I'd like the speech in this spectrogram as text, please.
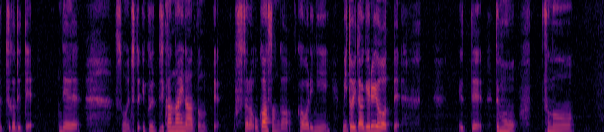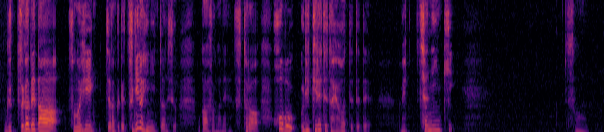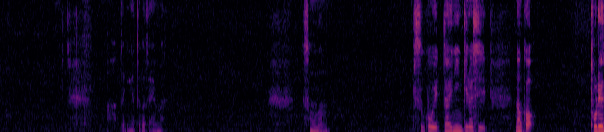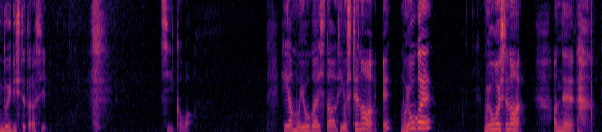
グッズが出てでそうちょっと行く時間ないなと思って。そしたらお母さんが代わりに「見といてあげるよ」って言ってでもそのグッズが出たその日じゃなくて次の日に行ったんですよ。お母さんがね。そしたらほぼ売り切れてたよって言っててめっちゃ人気。そう。ありがとうございます。そうなの。すごい大人気らしい。なんかトレンド入りしてたらしい。ちいかわ。部屋模様替えした？いやしてない。え？模様替え？模様替えしてない。あのね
